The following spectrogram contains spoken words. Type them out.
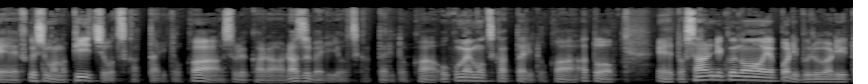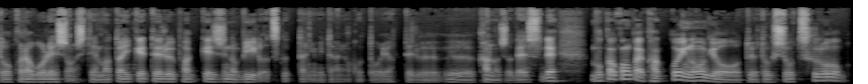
えー福島のピーチを使ったりとかそれからラズベリーを使ったりとかお米も使ったりとかあと,、えー、と三陸のやっぱりブルワリーとコラボレーションしてまたいけてるパッケージのビールを作ったりみたいなことをやってる彼女です。で僕は今回かっこいい農業という特集を作ろう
